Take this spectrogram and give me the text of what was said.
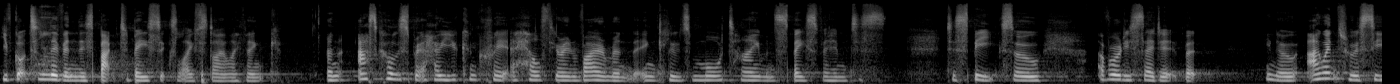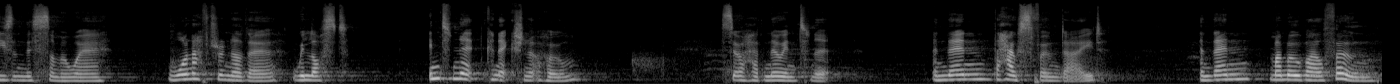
You've got to live in this back to basics lifestyle, I think. And ask Holy Spirit how you can create a healthier environment that includes more time and space for Him to, to speak. So I've already said it, but you know, I went through a season this summer where one after another we lost internet connection at home. So I had no internet. And then the house phone died. And then my mobile phone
